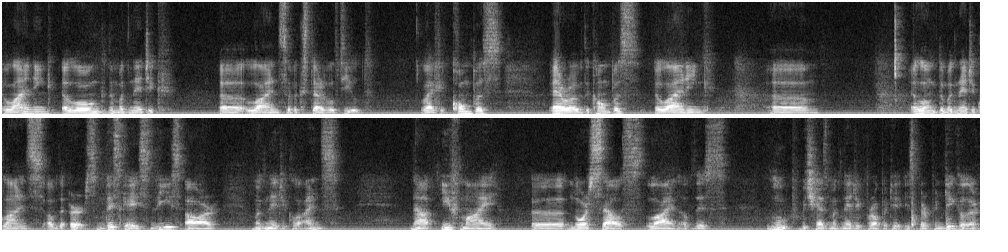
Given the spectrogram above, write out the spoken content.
aligning along the magnetic uh, lines of external field. Like a compass arrow of the compass aligning um, along the magnetic lines of the earth. In this case these are magnetic lines. Now if my Uh, north-south line of this loop which has magnetic property is perpendicular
